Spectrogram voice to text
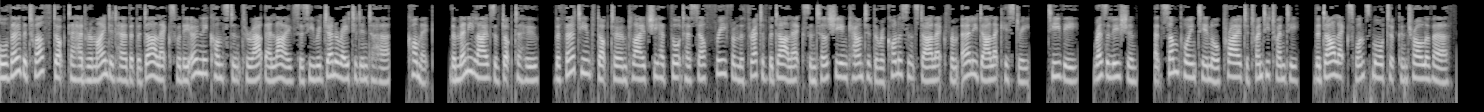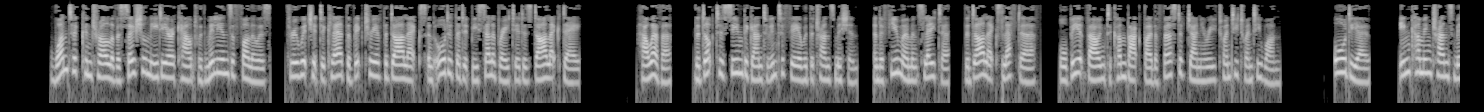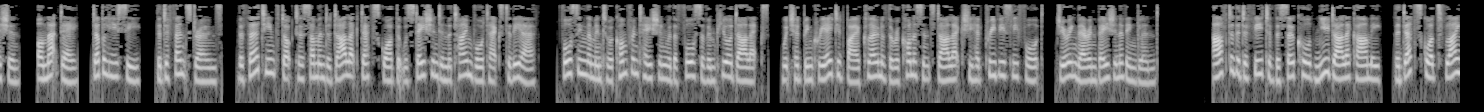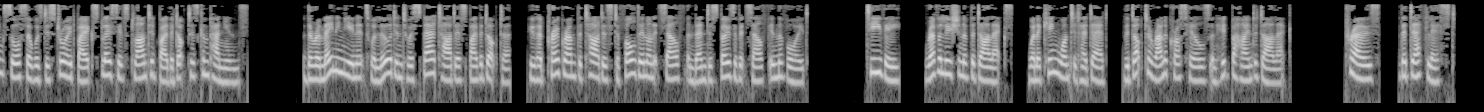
Although the Twelfth Doctor had reminded her that the Daleks were the only constant throughout their lives as he regenerated into her comic, The Many Lives of Doctor Who, the Thirteenth Doctor implied she had thought herself free from the threat of the Daleks until she encountered the reconnaissance Dalek from early Dalek history, TV, resolution. At some point in or prior to 2020, the Daleks once more took control of Earth. One took control of a social media account with millions of followers, through which it declared the victory of the Daleks and ordered that it be celebrated as Dalek Day. However, the Doctors soon began to interfere with the transmission, and a few moments later, the Daleks left Earth, albeit vowing to come back by the 1st of January 2021. Audio. Incoming transmission. On that day, WC, the defense drones, the 13th Doctor summoned a Dalek death squad that was stationed in the time vortex to the Earth, forcing them into a confrontation with a force of impure Daleks, which had been created by a clone of the reconnaissance Dalek she had previously fought, during their invasion of England. After the defeat of the so-called New Dalek Army, the Death Squad's flying saucer was destroyed by explosives planted by the Doctor's companions. The remaining units were lured into a spare TARDIS by the Doctor, who had programmed the TARDIS to fold in on itself and then dispose of itself in the void. TV. Revolution of the Daleks. When a king wanted her dead, the Doctor ran across hills and hid behind a Dalek. Prose. The Death List.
